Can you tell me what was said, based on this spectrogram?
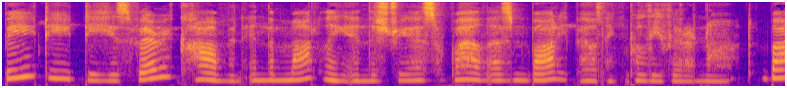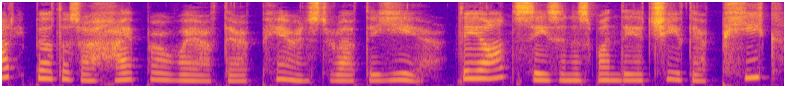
BDD is very common in the modeling industry as well as in bodybuilding, believe it or not. Bodybuilders are hyper aware of their appearance throughout the year. The on season is when they achieve their peak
